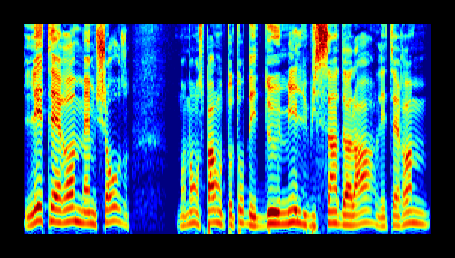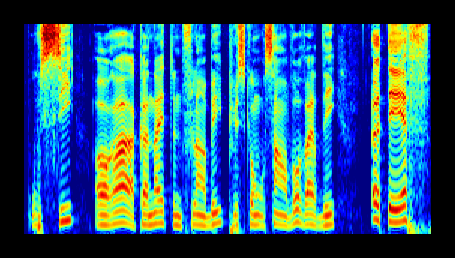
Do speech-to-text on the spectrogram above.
L'Ethereum, même chose. Au moment où on se parle, on est autour des 2800 L'Ethereum aussi aura à connaître une flambée puisqu'on s'en va vers des ETF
